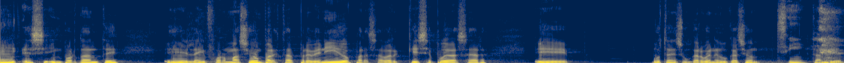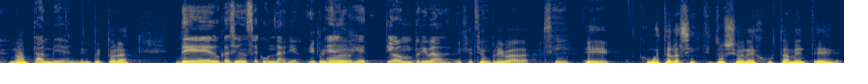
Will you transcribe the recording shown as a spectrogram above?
es importante, eh, la información para estar prevenidos, para saber qué se puede hacer. Eh, vos tenés un cargo en educación. Sí. También, ¿no? También. ¿Inspectora? De educación secundaria. En gestión privada. En gestión privada. Sí. Eh, ¿Cómo están las instituciones justamente,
